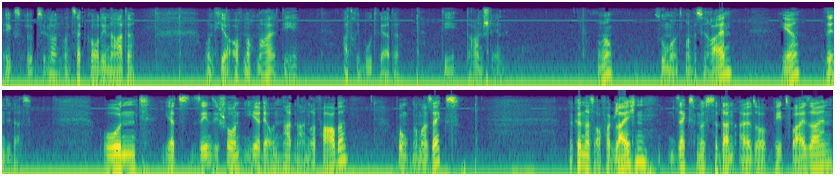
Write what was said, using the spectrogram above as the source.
x, y und z Koordinate und hier auch nochmal die Attributwerte, die dran stehen. Ja, zoomen wir uns mal ein bisschen rein. Hier sehen Sie das. Und jetzt sehen Sie schon, hier der unten hat eine andere Farbe. Punkt Nummer 6. Wir können das auch vergleichen. 6 müsste dann also B2 sein.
